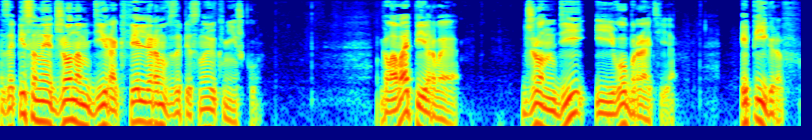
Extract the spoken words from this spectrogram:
записанные Джоном Ди Рокфеллером в записную книжку. Глава первая. Джон Ди и его братья. Эпиграф.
